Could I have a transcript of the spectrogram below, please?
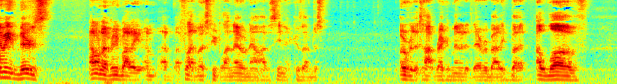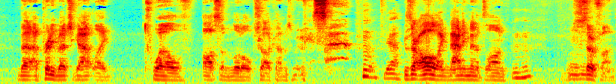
I mean, there's I don't know if anybody. um, I I feel like most people I know now have seen it because I've just over the top recommended it to everybody. But I love that I pretty much got like twelve awesome little Sherlock Holmes movies Yeah. because they're all like ninety minutes long. Mm-hmm. So fun.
